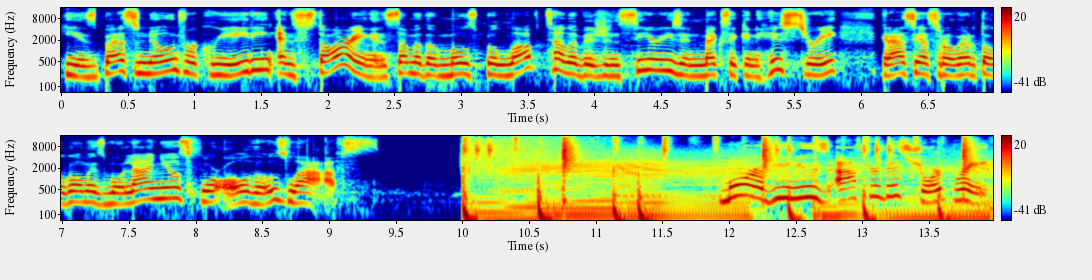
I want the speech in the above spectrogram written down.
He is best known for creating and starring in some of the most beloved television series in Mexican history. Gracias, Roberto Gomez Bolaños, for all those laughs. More of you news after this short break.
